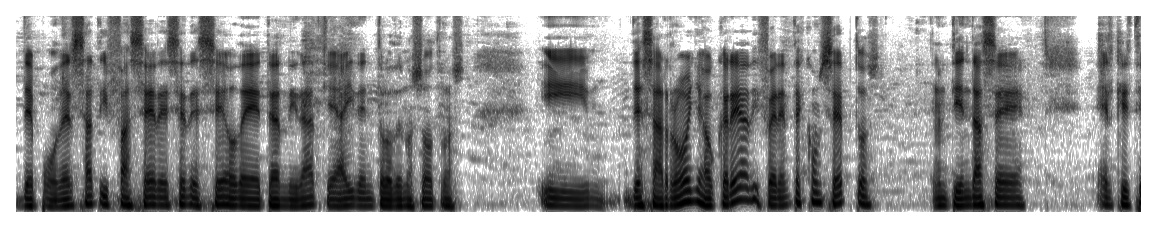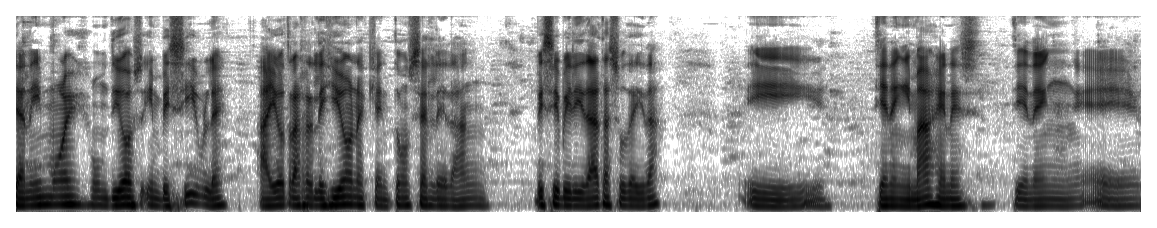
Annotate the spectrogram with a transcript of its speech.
de poder satisfacer ese deseo de eternidad que hay dentro de nosotros y desarrolla o crea diferentes conceptos. Entiéndase, el cristianismo es un Dios invisible. Hay otras religiones que entonces le dan visibilidad a su deidad y tienen imágenes, tienen eh,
